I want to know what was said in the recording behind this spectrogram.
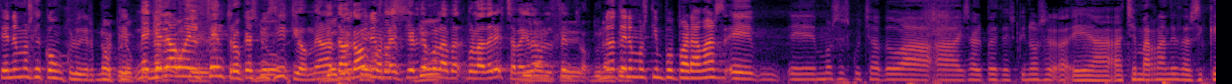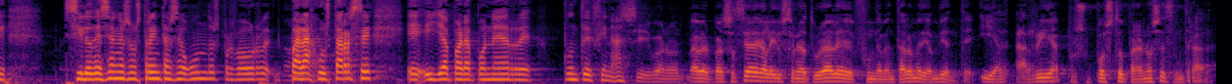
tenemos que concluir. Porque me he quedado en el centro, que es mi sitio. Me han atacado por la izquierda y por la, derecha. Me he quedado en el centro. No tenemos tiempo para más. Eh, eh, hemos escuchado a, Isabel Pérez Espinosa, eh, a Chema Hernández, así que Si lo desean esos 30 segundos, por favor, para ajustarse eh, e ya para poner eh, punto e final. Sí, bueno, a ver, para a Sociedade Galega de Industria Natural é fundamental o medio ambiente e a, a ría, por suposto, para nós é central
